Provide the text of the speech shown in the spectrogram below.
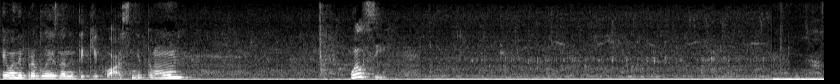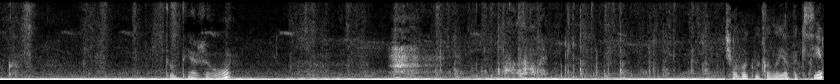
І вони приблизно не такі класні. Тому we'll see. Тут я живу. Що, викликала я таксі.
